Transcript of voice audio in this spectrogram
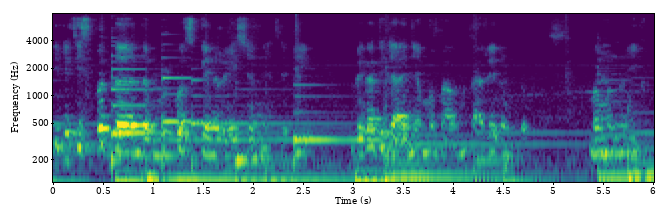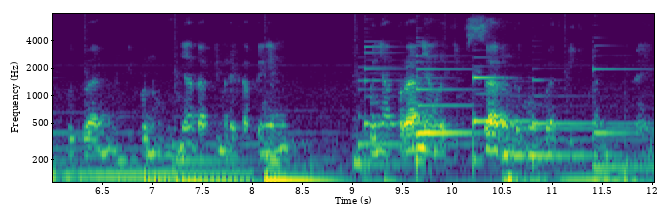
ini disebut the, the purpose generation ya. Jadi mereka tidak hanya membangun karir untuk memenuhi kebutuhan ekonominya tapi mereka pengen punya peran yang lebih besar untuk membuat kehidupan lebih baik.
